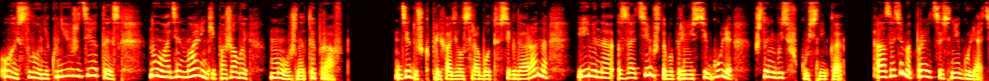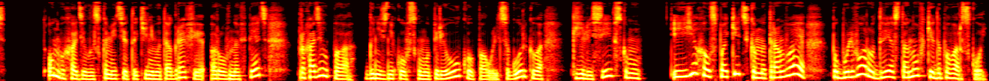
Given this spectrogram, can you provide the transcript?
«Ой, слоник, у нее же диатез. Ну, один маленький, пожалуй, можно, ты прав». Дедушка приходил с работы всегда рано, именно за тем, чтобы принести Гуле что-нибудь вкусненькое, а затем отправиться с ней гулять. Он выходил из комитета кинематографии ровно в пять, проходил по Гнезняковскому переулку, по улице Горького, к Елисеевскому и ехал с пакетиком на трамвае по бульвару две остановки до Поварской.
